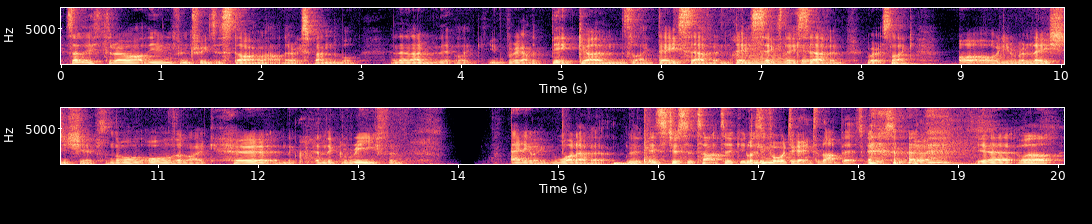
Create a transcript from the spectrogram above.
it's like they throw out the infantry to start out. They're expendable. And then I like you bring out the big guns like day seven, day six, day Ah, okay. seven, where it's like oh all your relationships and all all the like hurt and the and the grief and anyway whatever it's just a tactic it Looking forward to getting to that bit. yeah. yeah well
